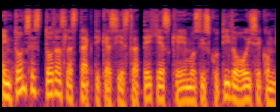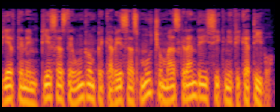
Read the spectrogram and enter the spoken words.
entonces todas las tácticas y estrategias que hemos discutido hoy se convierten en piezas de un rompecabezas mucho más grande y significativo.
